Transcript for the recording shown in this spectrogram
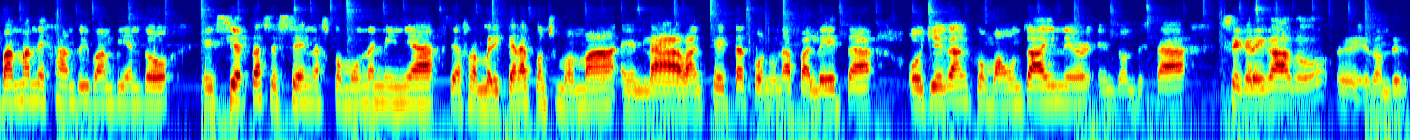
van manejando y van viendo eh, ciertas escenas, como una niña afroamericana con su mamá en la banqueta con una paleta, o llegan como a un diner en donde está segregado, eh, donde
